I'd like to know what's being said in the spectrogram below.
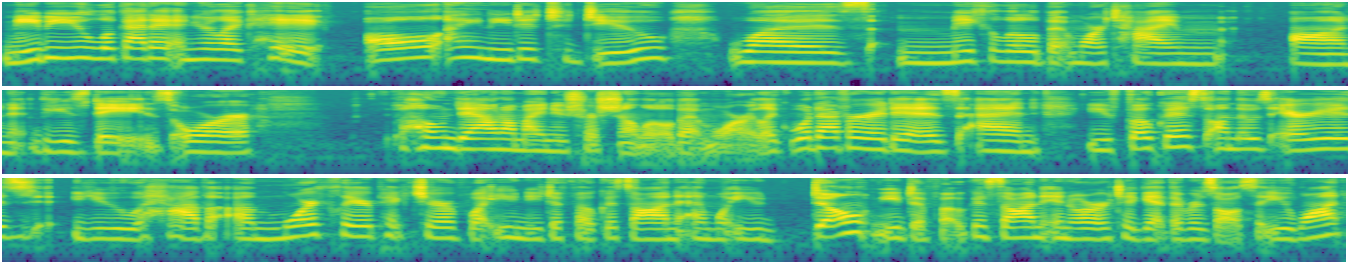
maybe you look at it and you're like, hey, all I needed to do was make a little bit more time on these days or hone down on my nutrition a little bit more, like whatever it is, and you focus on those areas, you have a more clear picture of what you need to focus on and what you don't need to focus on in order to get the results that you want,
